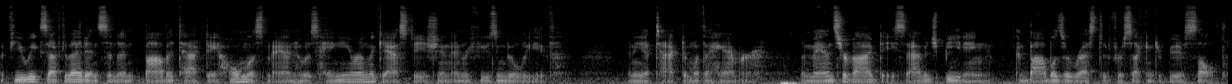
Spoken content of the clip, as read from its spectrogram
A few weeks after that incident, Bob attacked a homeless man who was hanging around the gas station and refusing to leave, and he attacked him with a hammer. The man survived a savage beating, and Bob was arrested for second degree assault.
